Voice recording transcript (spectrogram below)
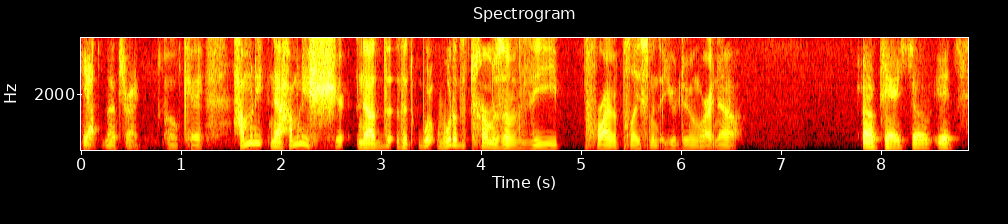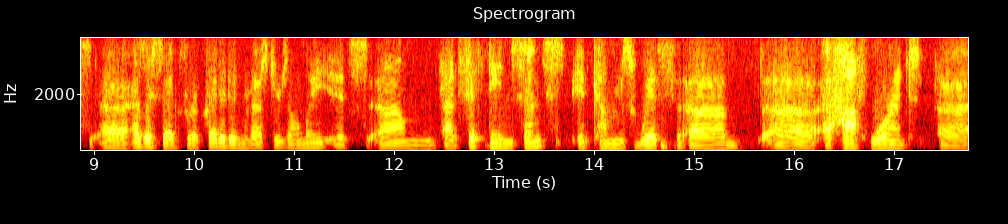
Yeah, that's right. Okay, how many now? How many share, now? The, the, what, what are the terms of the private placement that you're doing right now? Okay, so it's uh, as I said for accredited investors only. It's um, at 15 cents. It comes with um, uh, a half warrant uh,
